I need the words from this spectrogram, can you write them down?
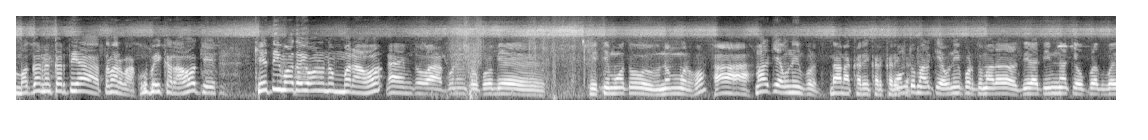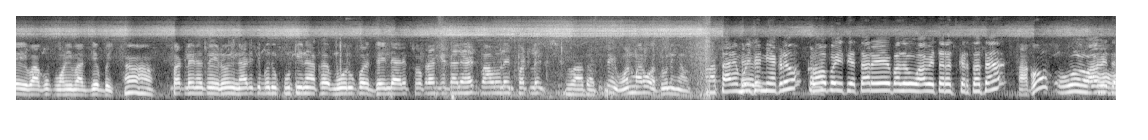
મગન કરતી આ તમારે વાઘુભાઈ કરાવો કે ખેતીમાં તો નંબર આવો? ના એમ તો ગુની છોકરો બે ખેતીમાં તો નંબર હો. હા હા. મારે કેવું નહીં પડતું. ના ના ખરેખર આમ તો મારે કેવું નહીં પડતું. મારે અડધી રાતે એમ ના કેવું પડે ભાઈ વાઘુ પોણી મારજે ભાઈ. હા હા. ફટ લઈને તો એનો એના રીતે બધું કૂટી નાખે મોર ઉપર જઈને ડાયરેક્ટ છોકરાને કે તારે હેડ પાવડો લઈને ફટ લઈ. વાત હતી હોન મારવું હતું નહીં આમ. તારે મોઈ થઈને નીકળ્યો? કળાભાઈ તે તારે પાછું વાવેતર જ કરતા હતા? આખો ઓ વાવેતર.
